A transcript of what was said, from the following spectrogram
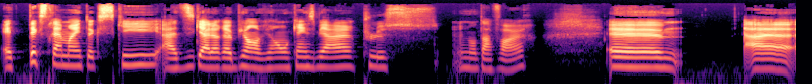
Elle est extrêmement intoxiquée. Elle dit qu'elle aurait bu environ 15 bières plus une autre affaire. Euh, elle,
